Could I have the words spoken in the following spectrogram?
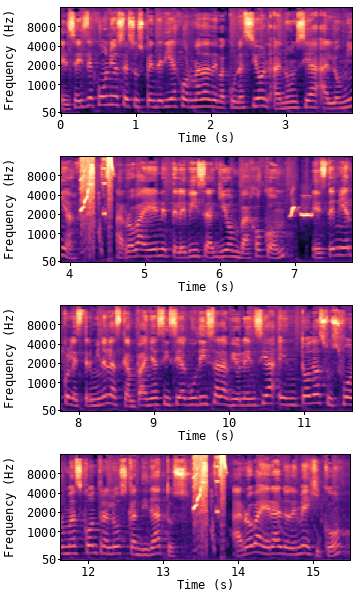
El 6 de junio se suspendería jornada de vacunación, anuncia Alomía. Arroba N Televisa-com. Este miércoles terminan las campañas y se agudiza la violencia en todas sus formas contra los candidatos. Arroba Heraldo de México.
